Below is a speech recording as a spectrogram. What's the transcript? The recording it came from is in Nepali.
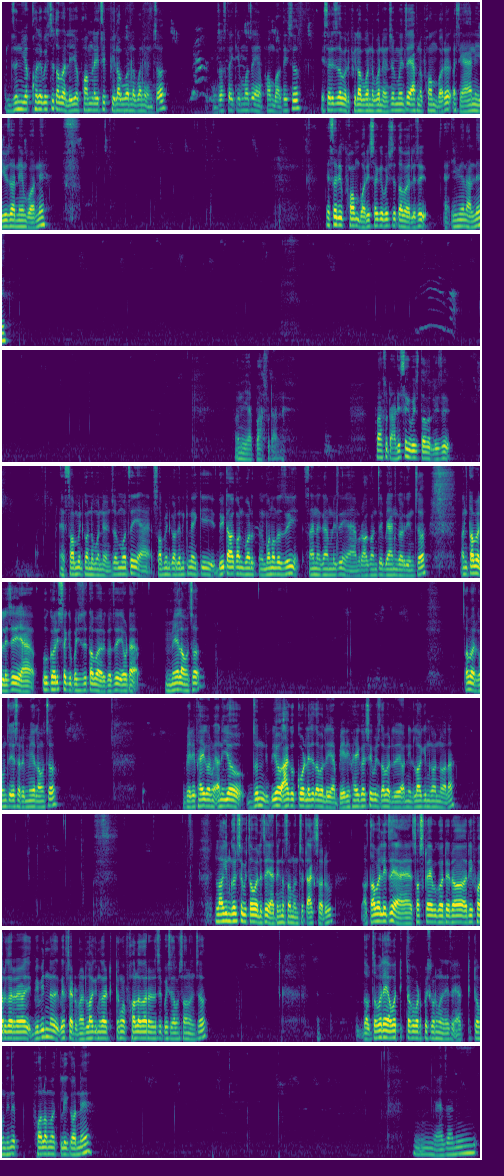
जुन यो खोलेपछि चाहिँ तपाईँहरूले यो फर्मलाई चाहिँ फिलअप गर्नुपर्ने हुन्छ। जस्तै कि म चाहिँ यहाँ फर्म भर्दैछु। यसरी चाहिँ तपाईँहरूले फिलअप गर्नुपर्ने हुन्छ। मैले चाहिँ आफ्नो फर्म भऱ्यो यहाँ नि युजर नेम भर्ने। यसरी फर्म भरिसकेपछि चाहिँ तपाईँहरूले चाहिँ इमेल हाल्ने। अनि यहाँ पासवर्ड हाल्ने पासवर्ड हालिसकेपछि तपाईँहरूले चाहिँ सब्मिट गर्नुपर्ने हुन्छ। म चाहिँ यहाँ सब्मिट गर्दैन किनकि दुईवटा अकाउन्ट बनाउँदा चाहिँ सानो कामले चाहिँ यहाँ हाम्रो अकाउन्ट चाहिँ बिहान गरिदिन्छ। अनि तपाईँहरूले चाहिँ यहाँ उ गरिसकेपछि चाहिँ तपाईँहरूको चाहिँ एउटा मेल आउँछ। तपाईँहरूकोमा चाहिँ यसरी मेल आउँछ। भेरिफाई गर्नु अनि यो जुन यो आएको कोडले चाहिँ तपाईँले यहाँ भेरिफाई गरिसकेपछि तपाईँहरूले अनि लगइन गर्नु होला। लगइन गरिसकेपछि तपाईँहरूले चाहिँ यहाँ देख्न सक्नुहुन्छ ट्याक्सहरू। तपाईँले चाहिँ सब्सक्राइब गरेर रिफर गरेर विभिन्न वेबसाइटहरूमा लगइन गरेर टिकटकमा फलो गरेर चाहिँ पैसा कमाउन सक्नुहुन्छ। तपाईँले अब टिकटकबाट पैसा गर्नु भने टिकटकमा दिने फलोमा क्लिक गर्ने। यहाँ जाने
